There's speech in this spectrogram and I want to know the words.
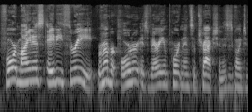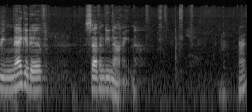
4 minus 83. Remember, order is very important in subtraction. This is going to be negative 79. All right.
